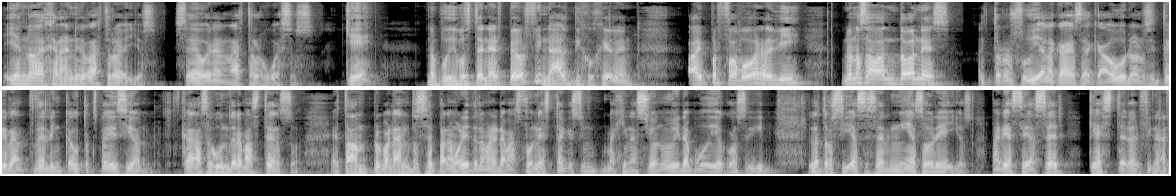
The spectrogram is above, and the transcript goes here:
Ellas no dejarán ni rastro de ellos. Se devorarán hasta los huesos. ¿Qué? No pudimos tener peor final, dijo Helen. Ay, por favor, Ali, no nos abandones. El terror subía a la cabeza de cada uno de los integrantes de la incauta expedición. Cada segundo era más tenso. Estaban preparándose para morir de la manera más funesta que su imaginación hubiera podido conseguir. La atrocidad se cernía sobre ellos. Parecía ser que este era el final.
